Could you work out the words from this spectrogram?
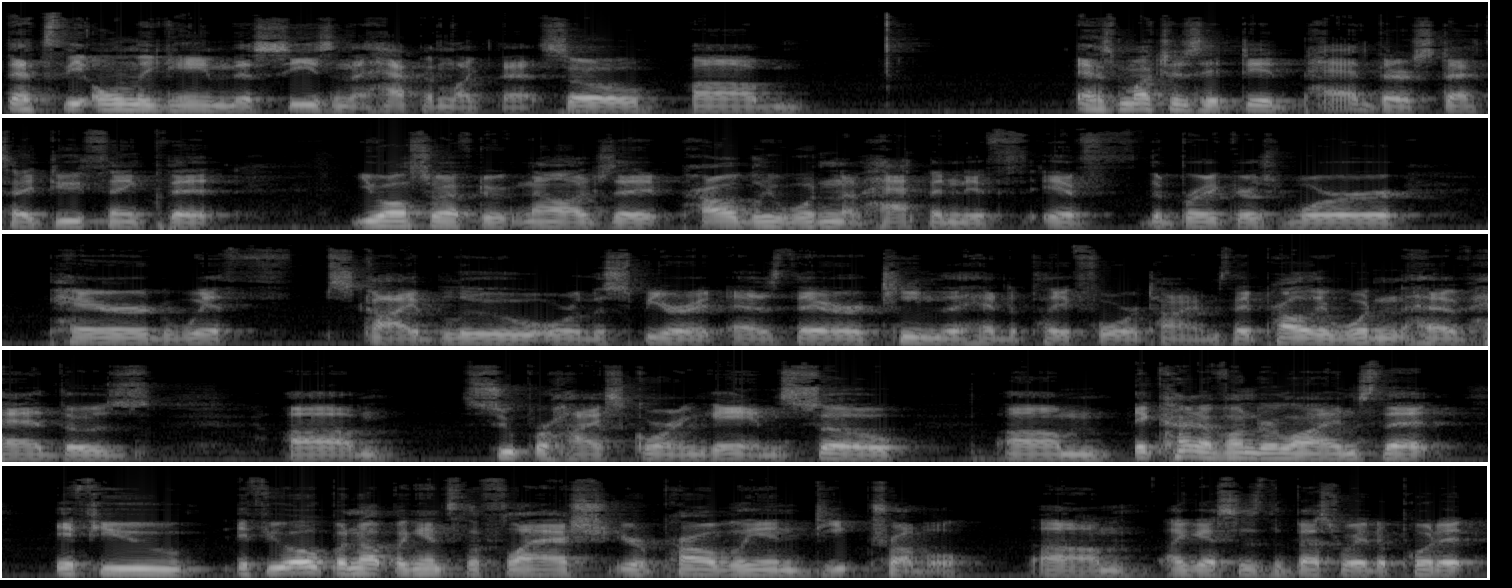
that's the only game this season that happened like that. So um, as much as it did pad their stats, I do think that you also have to acknowledge that it probably wouldn't have happened if if the Breakers were paired with Sky Blue or the Spirit as their team they had to play four times. They probably wouldn't have had those um, super high scoring games. So um, it kind of underlines that if you if you open up against the Flash, you're probably in deep trouble. Um, I guess is the best way to put it.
